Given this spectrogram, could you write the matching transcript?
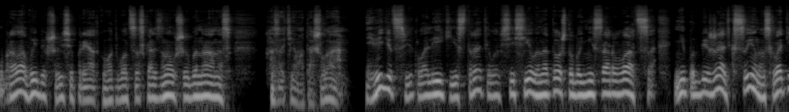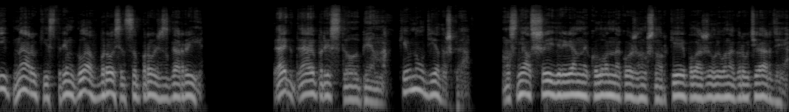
убрала выбившуюся прядку, вот-вот соскользнувшую бы на нос, а затем отошла и видит светлоликий, истратила все силы на то, чтобы не сорваться, не подбежать к сыну, схватить на руки и стремглав броситься прочь с горы. «Тогда приступим», — кивнул дедушка. Он снял с шеи деревянный кулон на кожаном шнурке и положил его на грудь Арди,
